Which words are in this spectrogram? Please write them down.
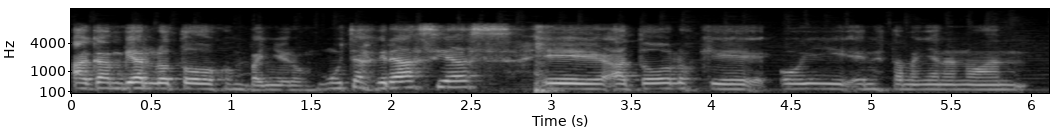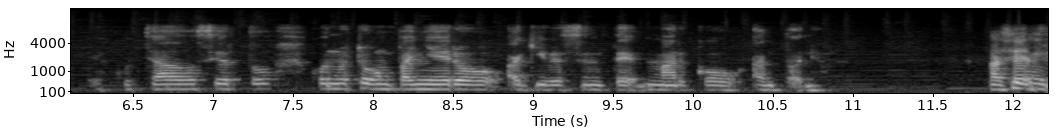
a cambiarlo todo, compañeros. Muchas gracias eh, a todos los que hoy en esta mañana nos han escuchado, ¿cierto? Con nuestro compañero aquí presente, Marco Antonio. Así es,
